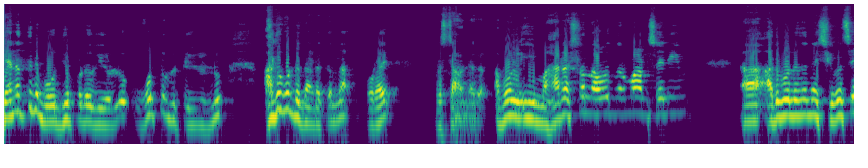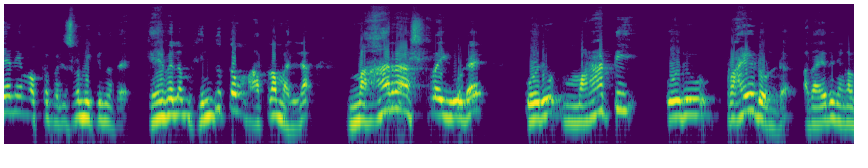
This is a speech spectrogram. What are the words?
ജനത്തിന് ബോധ്യപ്പെടുകയുള്ളൂ വോട്ട് കിട്ടുകയുള്ളൂ. അതുകൊണ്ട് നടക്കുന്ന കുറേ പ്രസ്താവനകൾ. അപ്പോൾ ഈ മഹാരാഷ്ട്ര നവനിർമ്മാണ സേനയും അതുപോലെ തന്നെ ശിവസേനയും ഒക്കെ പരിശ്രമിക്കുന്നത് കേവലം ഹിന്ദുത്വം മാത്രമല്ല മഹാരാഷ്ട്രയുടെ ഒരു മറാഠി ഒരു പ്രൈഡ് ഉണ്ട് അതായത് ഞങ്ങൾ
